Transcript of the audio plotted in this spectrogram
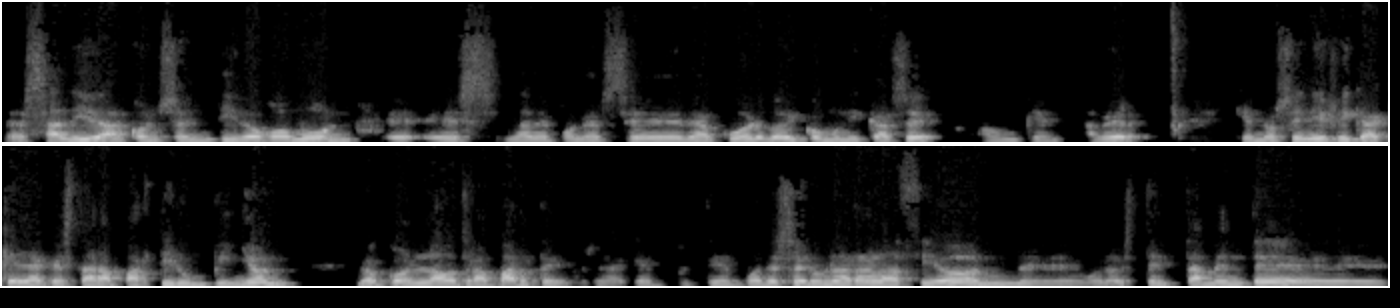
eh, salida con sentido común eh, es la de ponerse de acuerdo y comunicarse, aunque, a ver, que no significa que haya que estar a partir un piñón, ¿no? Con la otra parte. O sea, que puede ser una relación, eh, bueno, estrictamente de,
